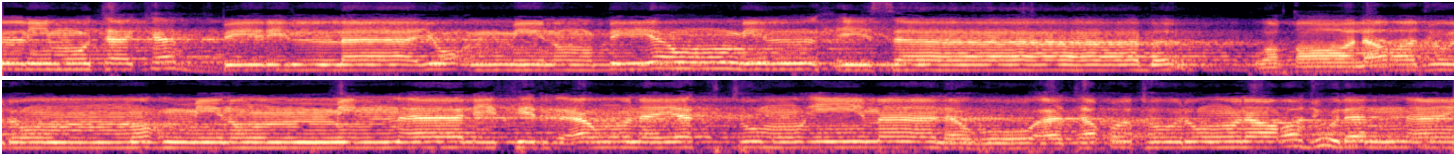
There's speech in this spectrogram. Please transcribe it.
كل متكبر لا يؤمن بيوم الحساب. وقال رجل مؤمن من آل فرعون يكتم إيمانه أتقتلون رجلا أن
